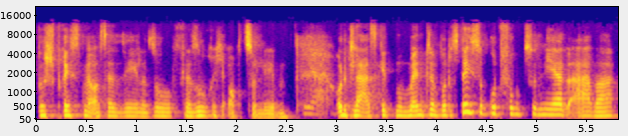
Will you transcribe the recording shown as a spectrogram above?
du sprichst mir aus der Seele, so versuche ich auch zu leben. Und klar, es gibt Momente, wo das nicht so gut funktioniert, aber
